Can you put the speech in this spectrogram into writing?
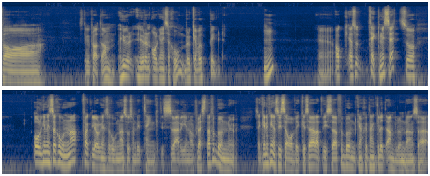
Vad ska vi prata om? Hur, hur en organisation brukar vara uppbyggd. Mm. Eh, Och alltså tekniskt sett så organisationerna, fackliga organisationerna så som det är tänkt i Sverige i de flesta förbund nu. Sen kan det finnas vissa avvikelser, att vissa förbund kanske tänker lite annorlunda än så här.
